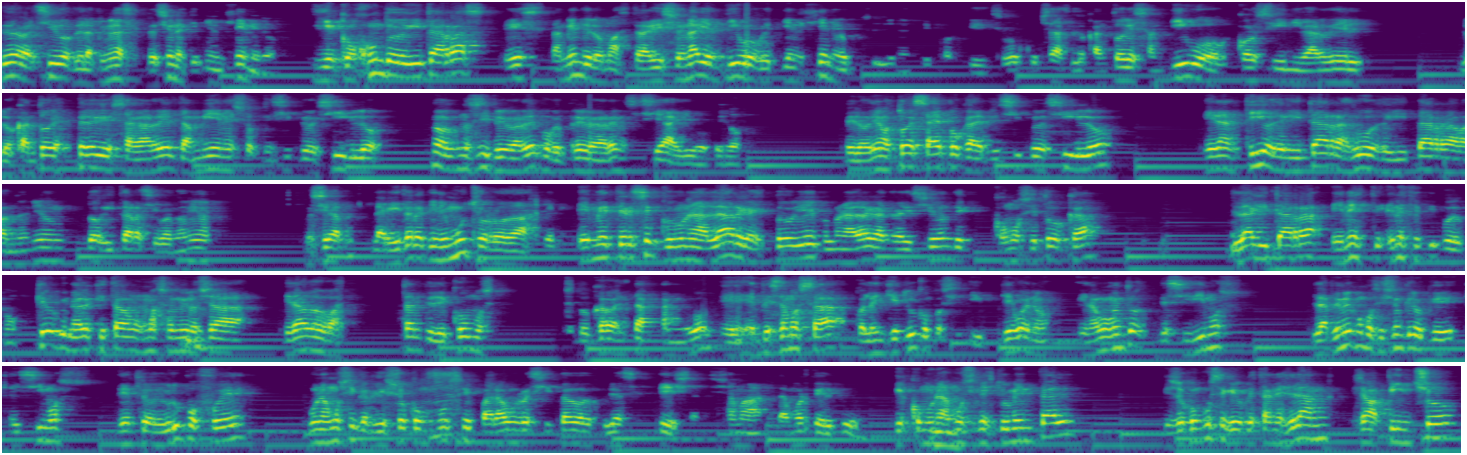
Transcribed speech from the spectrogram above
debe haber sido de las primeras expresiones que tiene el género. Y el conjunto de guitarras es también de lo más tradicional y antiguo que tiene el género, posiblemente, porque si vos escuchás los cantores antiguos, Corsi y Gardel, los cantores previos a Gardel también, esos principios del siglo, no, no sé si previo a Gardel, porque previo a Gardel no sé si hay, pero pero digamos, toda esa época de principio del siglo eran tríos de guitarras, dúos de guitarra, bandoneón, dos guitarras y bandoneón. O sea, la guitarra tiene mucho rodaje. Es meterse con una larga historia y con una larga tradición de cómo se toca la guitarra en este, en este tipo de... Creo que una vez que estábamos más o menos ya enterados bastante de cómo se tocaba el tango, eh, empezamos a, con la inquietud compositiva. Que bueno, en algún momento decidimos, la primera composición creo que, que hicimos dentro del grupo fue una música que yo compuse para un recitado de Julián Centella, que se llama La muerte del Pum. Es como una música instrumental que yo compuse, creo que está en slang, se llama Pincho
